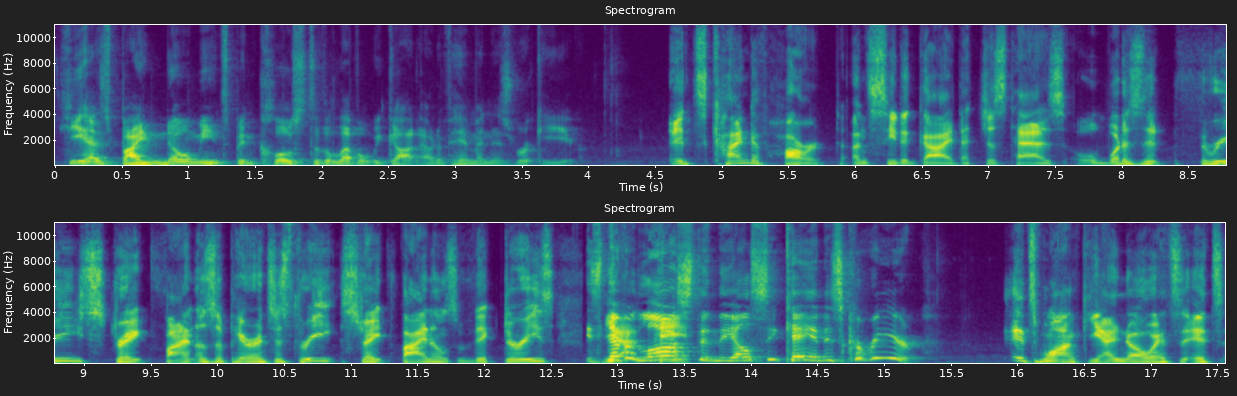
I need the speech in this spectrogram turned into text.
he has by no means been close to the level we got out of him in his rookie year it's kind of hard to unseat a guy that just has oh, what is it? Three straight finals appearances three straight finals victories? He's yeah, never lost in the lck in his career. It's wonky i know it's it's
